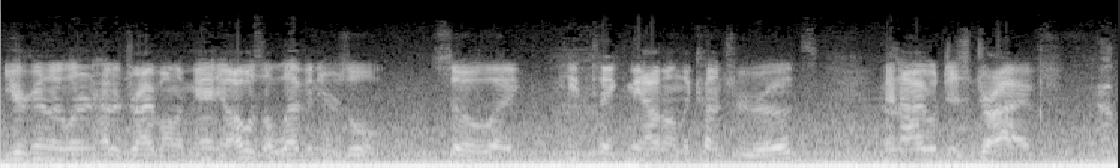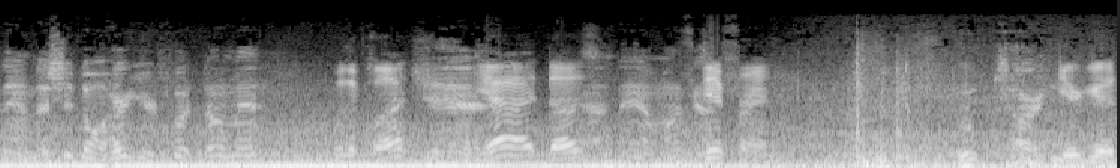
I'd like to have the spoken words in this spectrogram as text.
"You're gonna learn how to drive on a manual." I was 11 years old, so like he'd take me out on the country roads, and I would just drive God damn, that shit don't hurt your foot though, man. with a clutch. Yeah. yeah, it does. God damn, Different. Oops, sorry. You're good.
